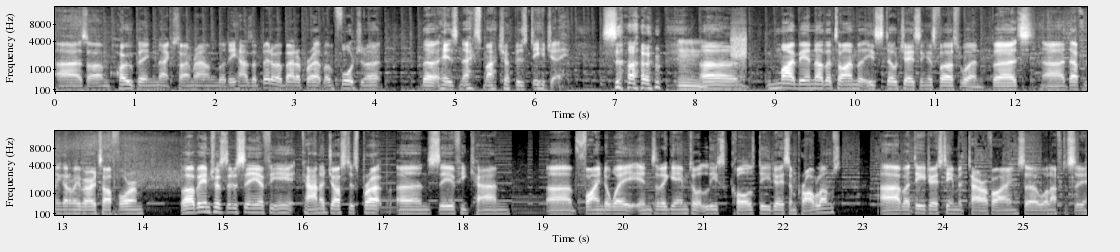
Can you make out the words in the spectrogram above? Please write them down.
So I'm hoping next time round that he has a bit of a better prep. Unfortunate that his next matchup is DJ. So, Mm. uh, might be another time that he's still chasing his first win, but uh, definitely going to be very tough for him. But I'll be interested to see if he can adjust his prep and see if he can uh, find a way into the game to at least cause DJ some problems. Uh, but DJ's team is terrifying, so we'll have to see.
